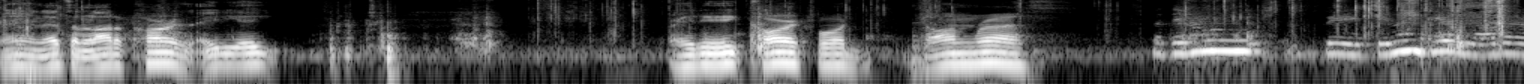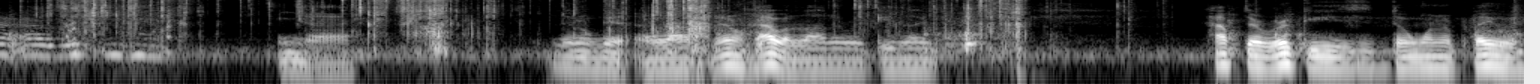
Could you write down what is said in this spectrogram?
Man, that's a lot of cards. 88. 88 cards for Donruss. But they don't, they, they don't get a lot of uh. Nah. They don't get a lot. They don't have a lot of rookies. Like, half their rookies don't want to play with.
